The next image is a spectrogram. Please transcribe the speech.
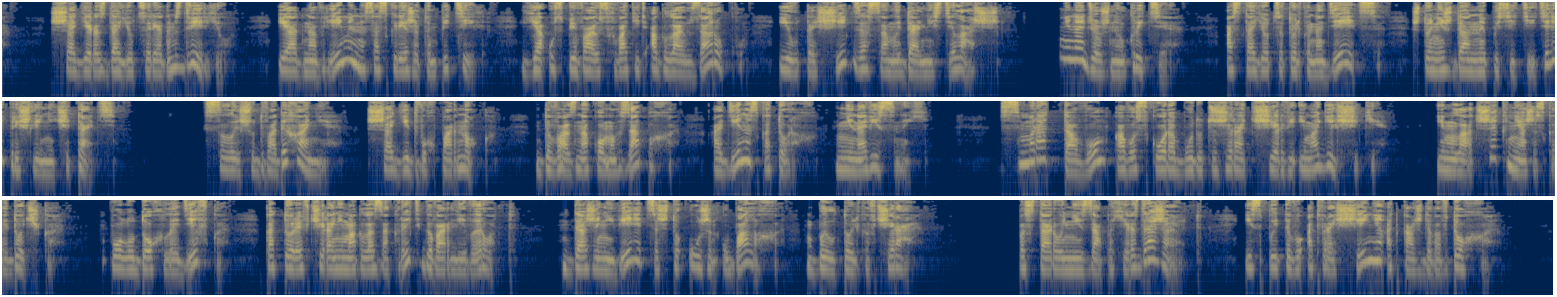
Шаги раздаются рядом с дверью, и одновременно со скрежетом петель я успеваю схватить Аглаю за руку и утащить за самый дальний стеллаж. Ненадежное укрытие. Остается только надеяться, что нежданные посетители пришли не читать. Слышу два дыхания, шаги двух пар ног, два знакомых запаха, один из которых ненавистный. Смрад того, кого скоро будут жрать черви и могильщики. И младшая княжеская дочка, полудохлая девка, которая вчера не могла закрыть говорливый рот. Даже не верится, что ужин у Балаха был только вчера. Посторонние запахи раздражают. Испытываю отвращение от каждого вдоха.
